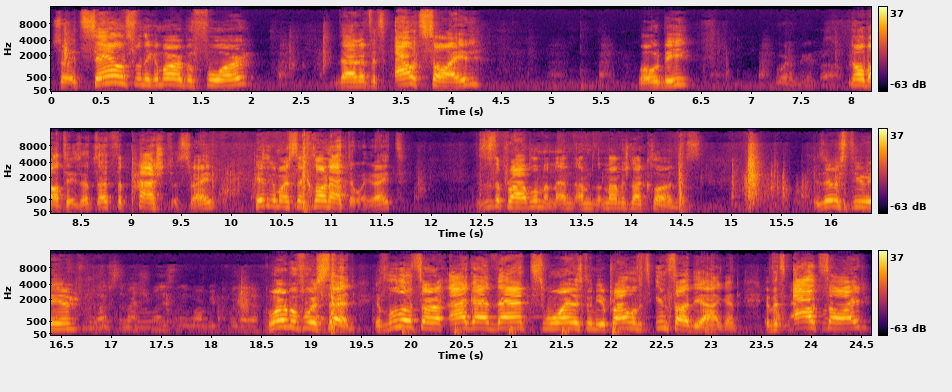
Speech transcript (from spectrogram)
So it sounds from the Gemara before that if it's outside, what would be? Wouldn't be a. No about this. That's that's the pashtus, right? Here the Gemara saying clone not that way, right? Is this the problem? I'm I'm, I'm, I'm not clear on this. Is there a steer here? What's the mashmalis in the Gemara before that? Gemara before said if lulav tzarach agad, that's when it's going to be a problem if it's inside the agad. If it's outside,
